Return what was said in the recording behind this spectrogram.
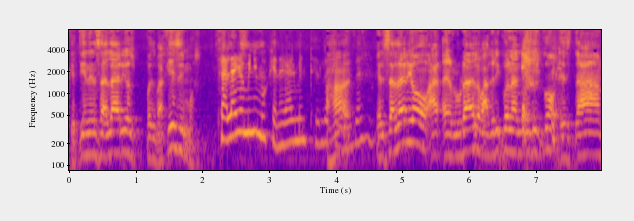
que tienen salarios pues bajísimos. Salario mínimo generalmente es lo que El salario rural o agrícola en México está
